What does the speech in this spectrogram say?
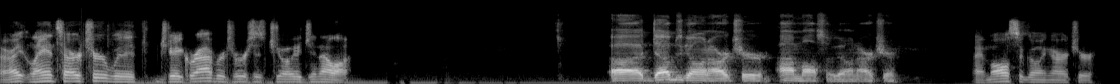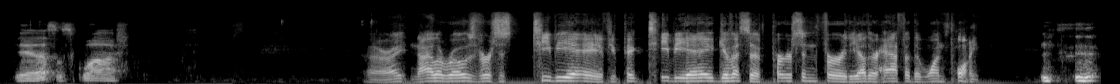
All right. Lance Archer with Jake Roberts versus Joey Janela. Uh, Dub's going Archer. I'm also going Archer. I'm also going Archer. Yeah, that's a squash. All right. Nyla Rose versus TBA. If you pick TBA, give us a person for the other half of the one point.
